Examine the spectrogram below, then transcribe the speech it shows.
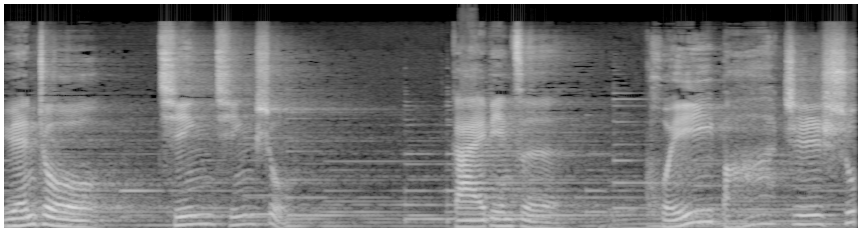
原著青青树，改编自《魁拔之书》。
